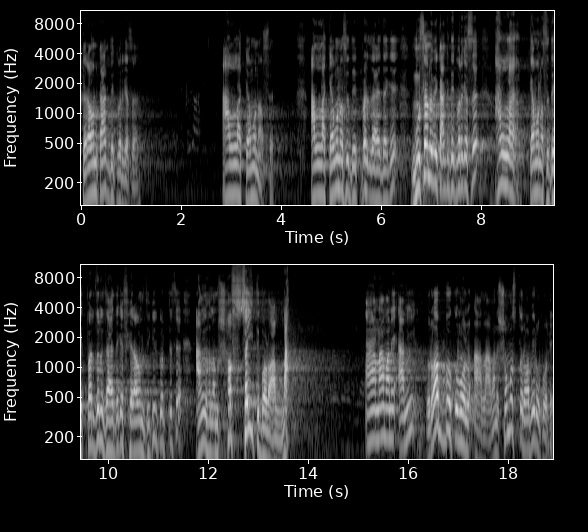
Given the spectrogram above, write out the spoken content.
ফেরাউন কাক দেখবার গেছে? আল্লাহ কেমন আছে? আল্লাহ কেমন আছে দেখবার যায় দেখে মুসানবী কাকে দেখবার গেছে? আল্লাহ কেমন আছে দেখবার জন্য যায় দেখে ফেরাউন জিকির করতেছে, আমি হলাম সবচাইতে বড় আল্লাহ। আনা মানে আমি রব্য কোমল আলা মানে সমস্ত রবের উপরে।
